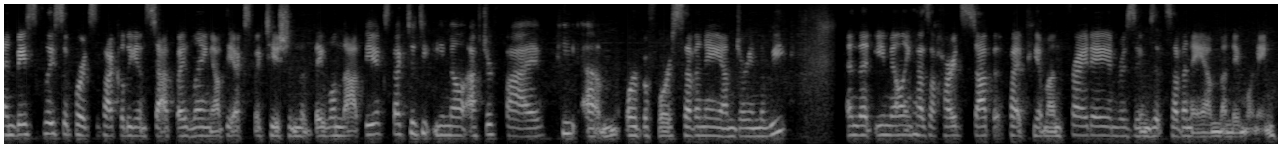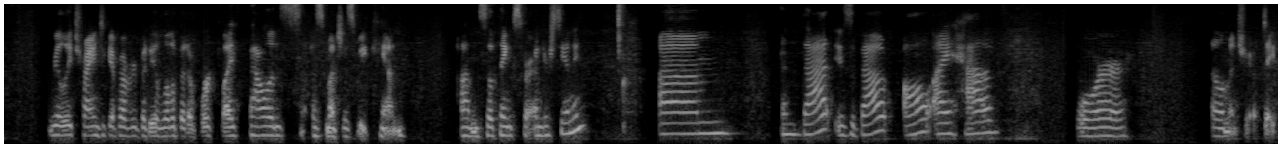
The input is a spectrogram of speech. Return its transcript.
and basically supports the faculty and staff by laying out the expectation that they will not be expected to email after 5 p.m. or before 7 a.m. during the week, and that emailing has a hard stop at 5 p.m. on Friday and resumes at 7 a.m. Monday morning. Really trying to give everybody a little bit of work life balance as much as we can. Um, so thanks for understanding. Um, and that is about all I have for elementary update.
